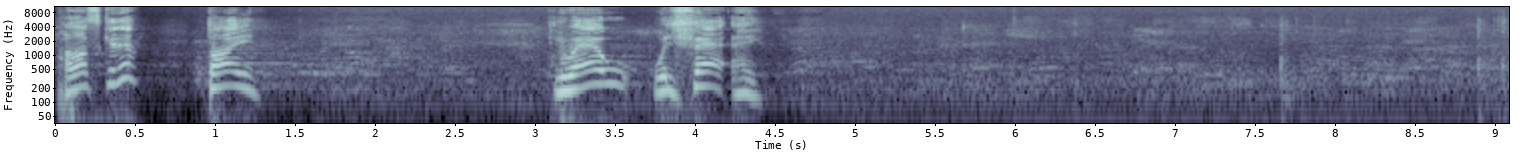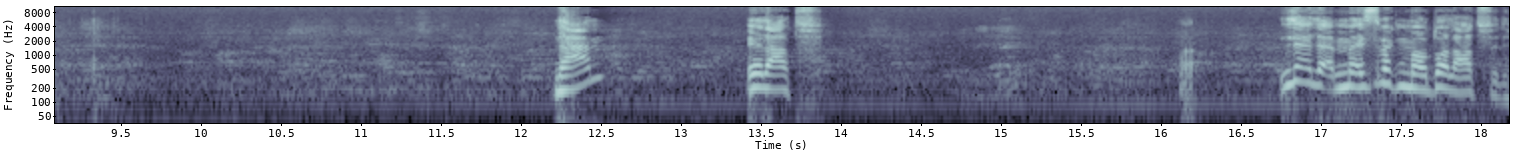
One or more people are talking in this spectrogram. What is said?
خلاص كده؟ طيب. الواو والفاء اهي. نعم؟ إيه العطف؟ لا لا ما اسمك من موضوع العطف ده.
